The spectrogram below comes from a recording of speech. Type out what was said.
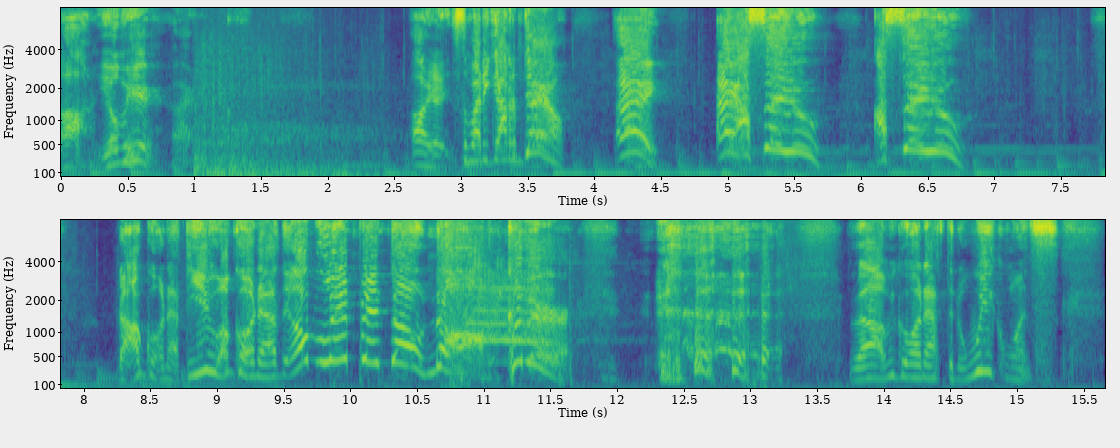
Ah, oh, you over here. Alright, come on. Oh yeah, somebody got him down. Hey! Hey, I see you! I see you! No, I'm going after you. I'm going after I'm limping though. No, come here. no, we going after the weak ones.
